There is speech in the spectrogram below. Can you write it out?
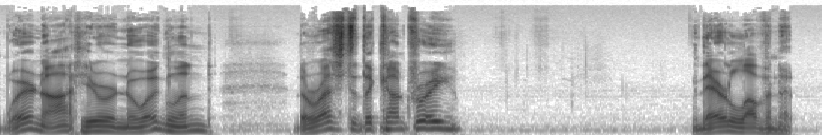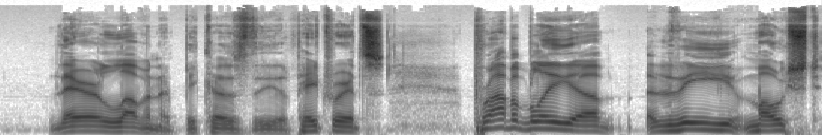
We're not here in New England. The rest of the country, they're loving it. They're loving it because the Patriots probably uh, the most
